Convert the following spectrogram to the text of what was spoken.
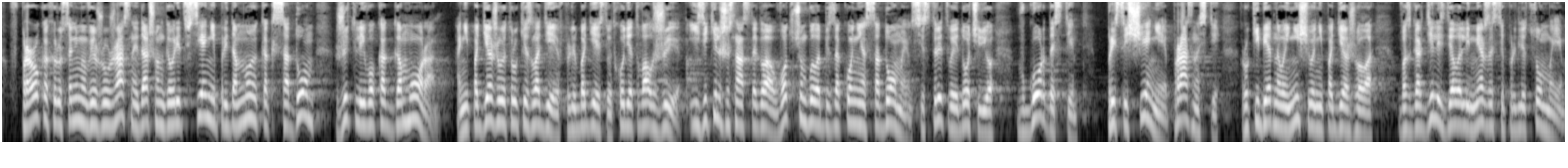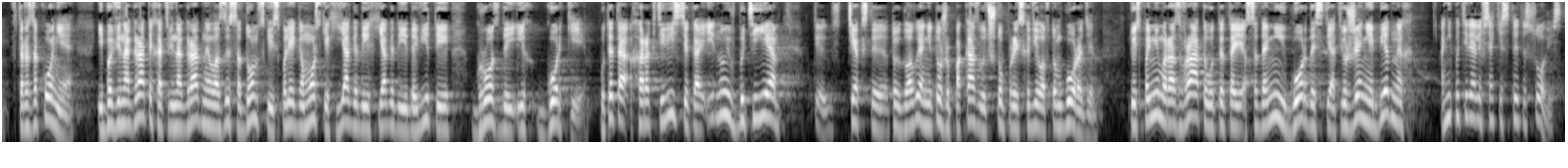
в пророках Иерусалима вижу ужасно, и дальше он говорит, все они предо мною, как Содом, жители его, как Гамора. Они поддерживают руки злодеев, прелюбодействуют, ходят во лжи. Иезекииль 16 глава. Вот в чем было беззаконие Содомы, сестры твоей дочерью, в гордости, пресыщении, праздности, руки бедного и нищего не поддерживала, возгордились, сделали мерзости пред лицом моим. Второзаконие – Ибо виноград их от виноградной лозы содомской, из полей гоморских, ягоды их, ягоды ядовитые, грозды их горькие. Вот эта характеристика, и, ну и в бытие тексты той главы, они тоже показывают, что происходило в том городе. То есть помимо разврата, вот этой садомии, гордости, отвержения бедных, они потеряли всякий стыд и совесть.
